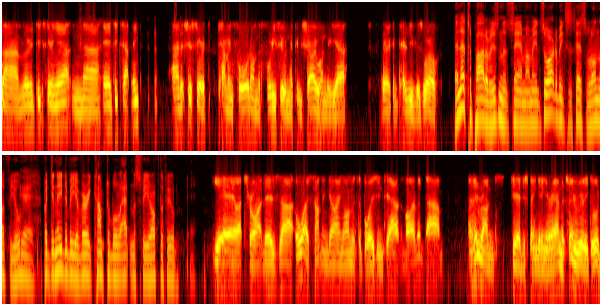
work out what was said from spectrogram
um, lunatics getting out and uh, antics happening and it's just sort of coming forward on the footy field, and it can show when we uh, very competitive as well. And that's a part of it, isn't it, Sam? I mean, it's all right to be successful on the field, Yeah. but you need to be a very comfortable atmosphere off the field. Yeah, that's right. There's uh, always something going on with the boys in town at the moment, um, and everyone's yeah just been getting around. It's been really good,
